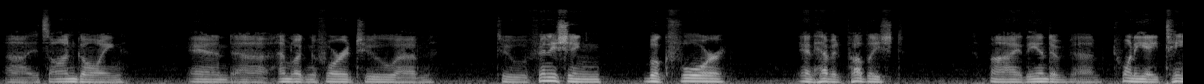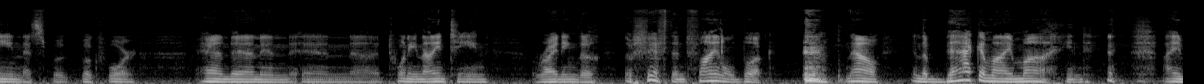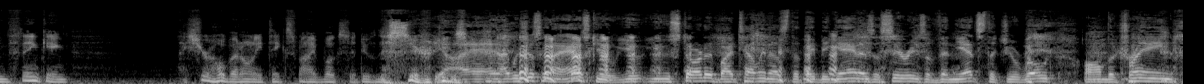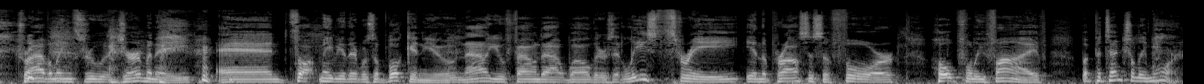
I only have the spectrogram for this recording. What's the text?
Uh, it's ongoing, and uh, I'm looking forward to um, to finishing book four and have it published by the end of uh, 2018. That's book, book four and then in in uh, 2019 writing the the fifth and final book. now, in the back of my mind, I am thinking I sure hope it only takes five books to do this series. Yeah, and I was just going to ask you, you. You started by telling us that they began as a series of vignettes that you wrote on the train traveling through Germany, and thought maybe there was a book in you. Now you found out, well, there's at least three in the process of four, hopefully five, but potentially more.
